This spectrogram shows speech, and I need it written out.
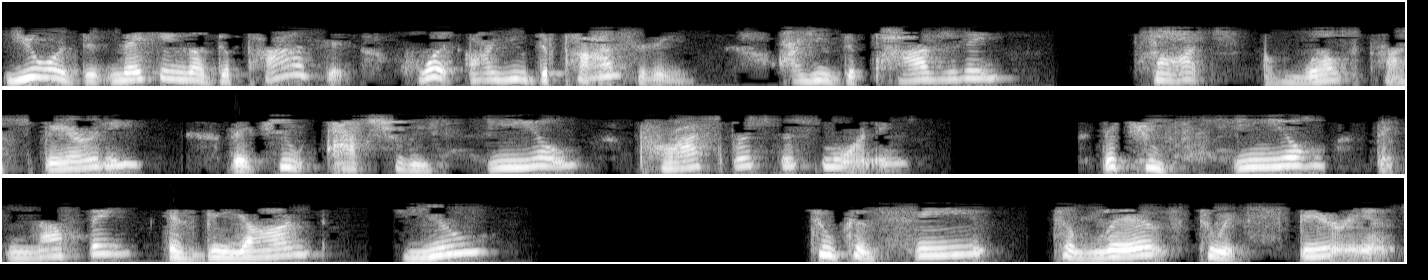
You are making a deposit. What are you depositing? Are you depositing thoughts of wealth, prosperity, that you actually feel prosperous this morning, that you feel that nothing is beyond you to conceive, to live, to experience.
